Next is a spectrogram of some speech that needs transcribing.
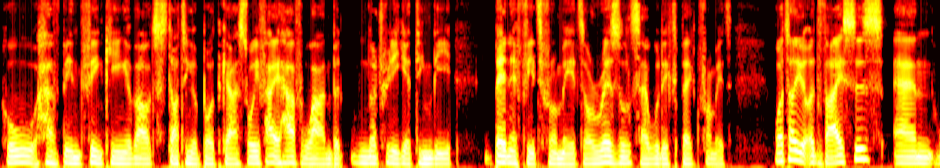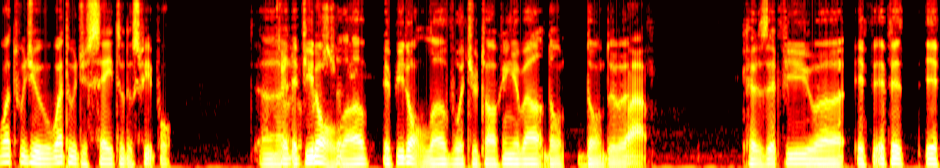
who have been thinking about starting a podcast, or if I have one but not really getting the benefits from it or results I would expect from it, what are your advices and what would you what would you say to those people? Uh, if you don't love if you don't love what you're talking about, don't don't do it. Wow. Because if you uh, if if it if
